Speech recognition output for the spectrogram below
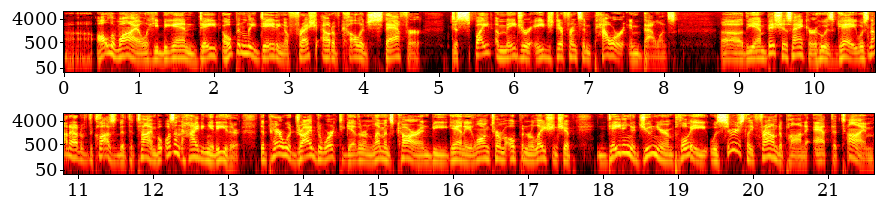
Uh, all the while, he began date openly dating a fresh out of college staffer, despite a major age difference and power imbalance. Uh, the ambitious anchor, who is gay, was not out of the closet at the time, but wasn't hiding it either. The pair would drive to work together in Lemon's car and began a long-term open relationship. Dating a junior employee was seriously frowned upon at the time.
